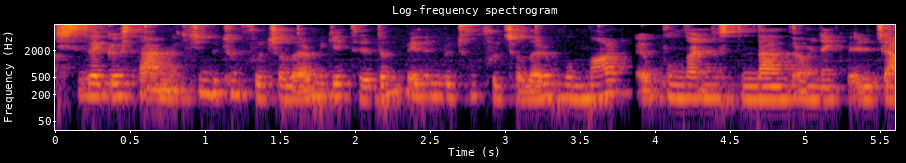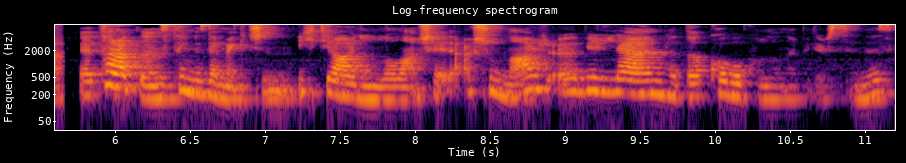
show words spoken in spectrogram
Size göstermek için bütün fırçalarımı getirdim. Benim bütün fırçalarım bunlar. E, Bunların üstünden de örnek vereceğim. E, Taraklarınızı temizlemek için ihtiyacınız olan şeyler şunlar. Bir leğen ya da kova kullanabilirsiniz.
